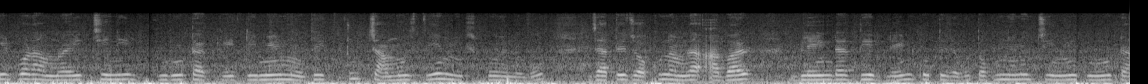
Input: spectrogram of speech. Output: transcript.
এরপর আমরা এই চিনির গুঁড়োটাকে ডিমের মধ্যে একটু চামচ দিয়ে মিক্স করে নেব, যাতে যখন আমরা আবার ব্লেন্ডার দিয়ে ব্লেন্ড করতে যাব, তখন যেন চিনির গুঁড়োটা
